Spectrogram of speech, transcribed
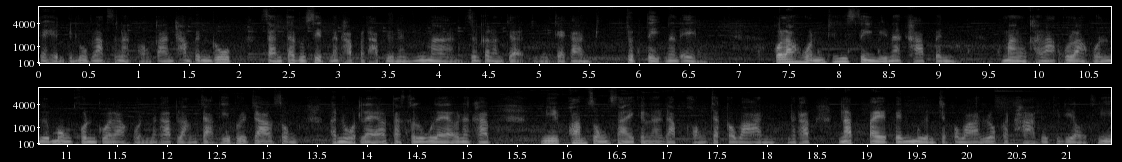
จะเห็นเป็นรูปลักษณะของการทำเป็นรูปสันตดุสิตนะครับ ประทับอยู่ในวิมาน ซึ่งกำลังจะถึงแก่การจุตินั่นเองโกลาหลที่4นะครับเป็นมังคละโกลาหลหรือมงคลโกลาหลนะครับ หลังจากที่พระเจ้าทรงผนวดแล้วตรัสรู้แล้วนะครับ มีความสงสัยกันระดับของจักรวาลนะครับ นับไปเป็นหมื่นจักรวาลโลกธาตุเลยทีเดียวที่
